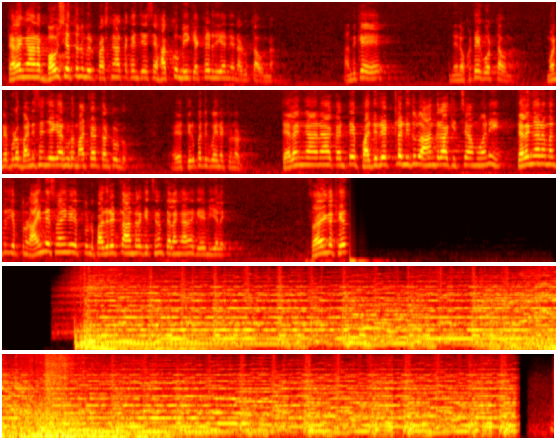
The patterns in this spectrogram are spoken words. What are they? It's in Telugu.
తెలంగాణ భవిష్యత్తును మీరు ప్రశ్నార్థకం చేసే హక్కు మీకు ఎక్కడిది అని నేను అడుగుతా ఉన్నా. అందుకే నేను ఒకటే కోరుతా ఉన్నా. మొన్న ఎప్పుడో బండి సంజయ్ గారు కూడా మాట్లాడుతూ అంటుండు తిరుపతికి పోయినట్టున్నాడు. తెలంగాణ కంటే పది రెట్ల నిధులు ఆంధ్రాకి ఇచ్చాము అని తెలంగాణ మంత్రి చెప్తున్నాడు. ఆయనే స్వయంగా చెప్తుండు. పది రెట్ల ఆంధ్రాకి ఇచ్చినాం తెలంగాణకి ఏమి ఇయ్యలే. స్వయంగా కేంద్ర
